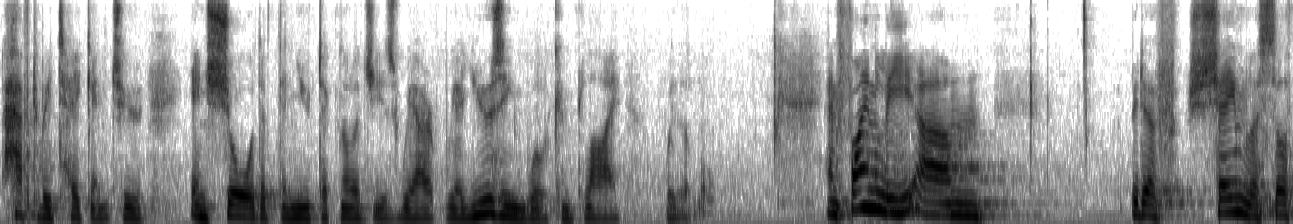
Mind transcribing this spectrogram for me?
have to be taken to ensure that the new technologies we are, we are using will comply with the law. And finally, um, a bit of shameless self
